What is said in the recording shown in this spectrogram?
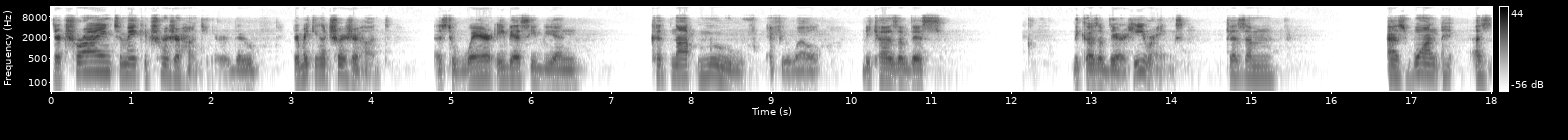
they're trying to make a treasure hunt here. They're they're making a treasure hunt as to where ABS-CBN could not move, if you will, because of this, because of their hearings. Because um, as one as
